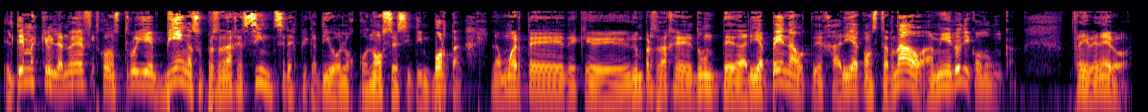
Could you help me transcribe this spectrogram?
el tema es que Villanueva construye bien a sus personajes sin ser explicativo. Los conoces y te importan. La muerte de que de un personaje de Dune te daría pena o te dejaría consternado. A mí el único Duncan. Frey Venero.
